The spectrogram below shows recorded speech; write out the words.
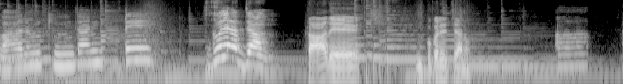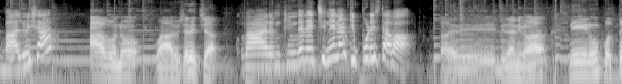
వారం కింద అంటే గులాబ్ జామ్. కాదే ఇంకొకటి తెచ్చాను. బాలుషా? అవును వాళ్ళు తెచ్చా. వారం కింద తెచ్చింది నాకు ఇప్పుడు ఇస్తావా? అది డిజైన్వా నేను కొత్త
